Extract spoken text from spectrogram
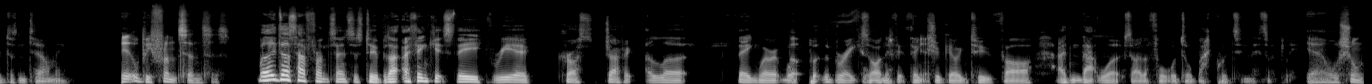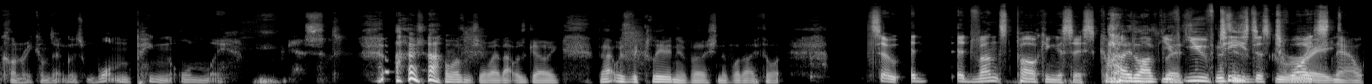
It doesn't tell me. It'll be front sensors. Well, it does have front sensors too, but I, I think it's the rear cross traffic alert thing where it will But put the brakes on if it thinks you're going too far, and that works either forwards or backwards in this, I believe. Yeah, well, Sean Connery comes out and goes, one ping only. Yes. I wasn't sure where that was going. That was the cleaner version of what I thought. So, ad- advanced parking assist. Come on. I love You've, this. you've This teased us twice now.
